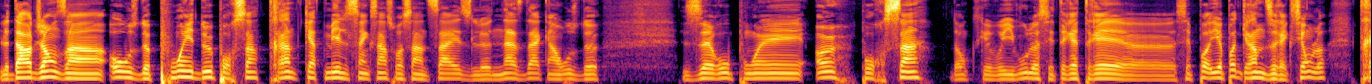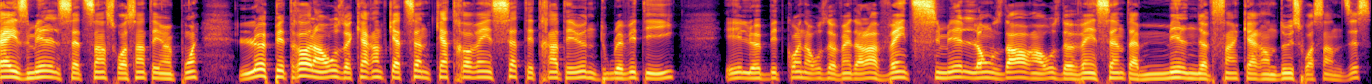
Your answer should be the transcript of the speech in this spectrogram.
Le Dow Jones en hausse de 0,2% 34 576. Le Nasdaq en hausse de 0,1 donc, voyez-vous, là, c'est très, très. Euh, il n'y a pas de grande direction. Là. 13 761 points. Le pétrole en hausse de 44 cents, 87 et 31 WTI. Et le Bitcoin en hausse de 20 26 000. L'once d'or en hausse de 20 cents à 1942,70.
